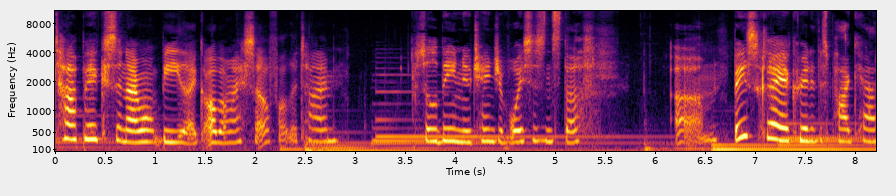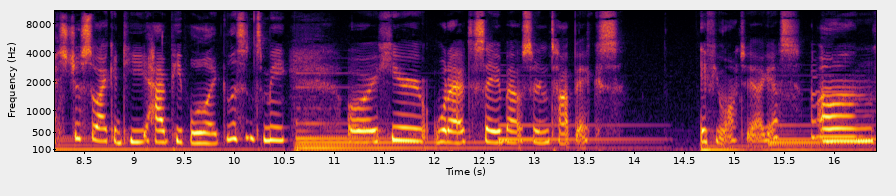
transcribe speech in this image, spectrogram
topics and I won't be like all by myself all the time. So there'll be a new change of voices and stuff. Um, basically, I created this podcast just so I could te- have people like listen to me or hear what I have to say about certain topics. If you want to, I guess. Um,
